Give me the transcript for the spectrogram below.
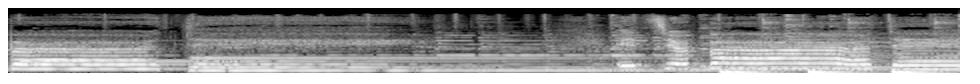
Birthday. It's your birthday.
